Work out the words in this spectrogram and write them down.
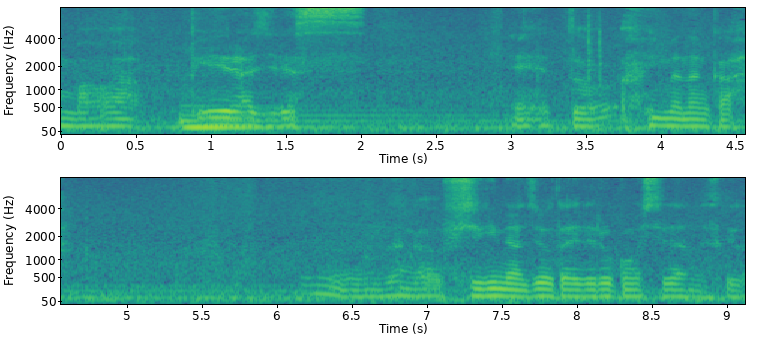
こんばんは。ピーラジです。えー、っと今なんかうんなんか不思議な状態で録音してたんですけど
